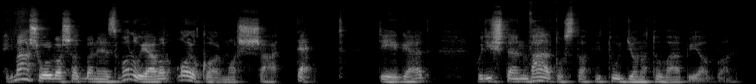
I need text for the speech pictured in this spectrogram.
egy más olvasatban ez valójában alkalmassá tett téged, hogy Isten változtatni tudjon a továbbiakban.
